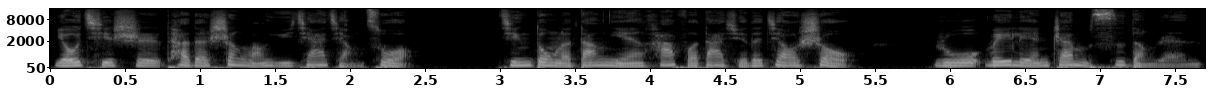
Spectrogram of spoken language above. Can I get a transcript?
尤其是他的圣王瑜伽讲座，惊动了当年哈佛大学的教授，如威廉·詹姆斯等人。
